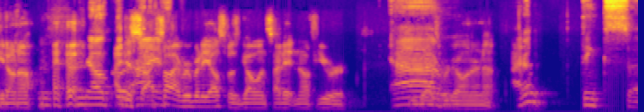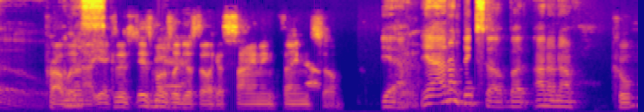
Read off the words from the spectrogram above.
you don't know. No, I just I I've- saw everybody else was going, so I didn't know if you were you guys Uh, were going or not. I don't think so. Probably Unless- not. Yeah, because it's, it's mostly yeah. just like a signing thing. So Yeah, Yeah. yeah, I don't think so, but I don't know. cool.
